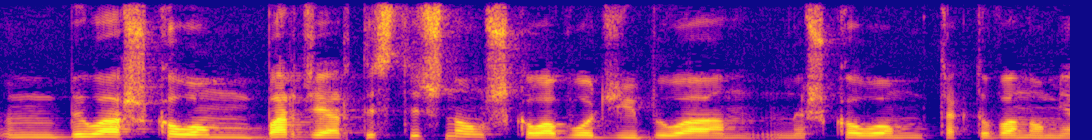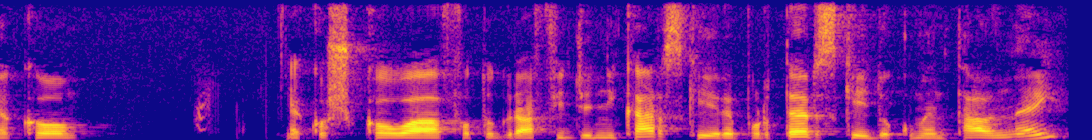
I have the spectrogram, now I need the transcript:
mm, była szkołą bardziej artystyczną. Szkoła w Łodzi była mm, szkołą traktowaną jako, jako szkoła fotografii dziennikarskiej, reporterskiej, dokumentalnej.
